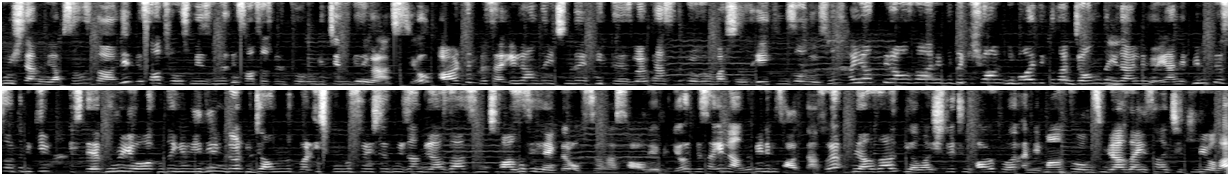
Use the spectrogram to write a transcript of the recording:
bu işlemleri yapsanız dahi yasal çalışma izni, yasal çalışma izni programı gideceğiniz gene garantisi yok. Artık mesela İrlanda içinde gittiniz and study programı başladınız, eğitiminizi alıyorsunuz. Hayat biraz daha hani buradaki şu an Dubai'de kadar canlı da ilerlemiyor. Yani bir müddet sonra tabii ki işte duruyor. Burada 7-24 bir canlılık var. İş bulma süreçleri bu yüzden biraz daha sizin için fazla seçenekler, opsiyonlar sağlayabiliyor. Mesela İrlanda belli bir saatten sonra biraz daha yavaşlıyor. Çünkü Avrupa hani mantığı olduğu için biraz daha insana çekiliyorlar.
